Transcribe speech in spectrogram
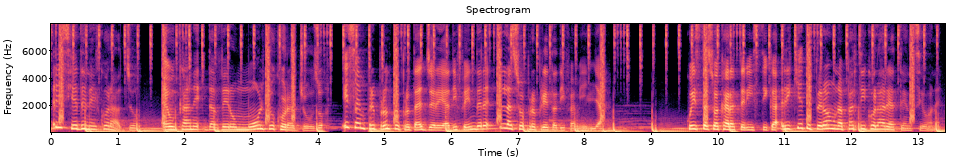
risiede nel coraggio. È un cane davvero molto coraggioso e sempre pronto a proteggere e a difendere la sua proprietà di famiglia. Questa sua caratteristica richiede però una particolare attenzione.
